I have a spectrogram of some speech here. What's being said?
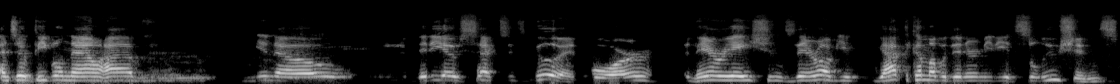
And so people now have, you know, video sex is good or variations thereof. You you have to come up with intermediate solutions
